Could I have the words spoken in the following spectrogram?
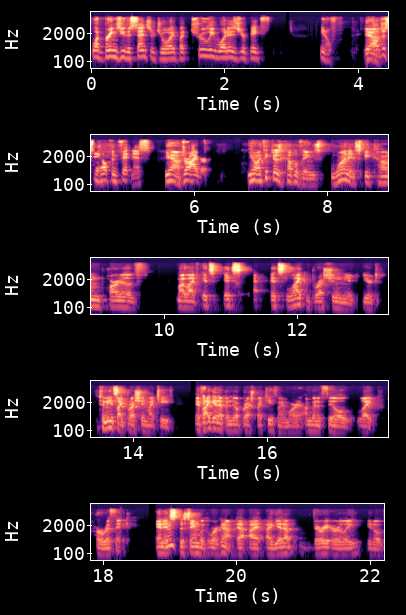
what brings you the sense of joy but truly what is your big you know yeah i'll just say health and fitness yeah driver you know i think there's a couple things one it's become part of my life it's it's it's like brushing your, your to me it's like brushing my teeth if i get up and don't brush my teeth in the morning i'm going to feel like horrific and it's mm-hmm. the same with working out. I, I get up very early, you know,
